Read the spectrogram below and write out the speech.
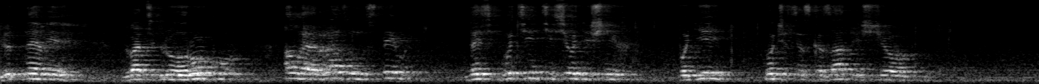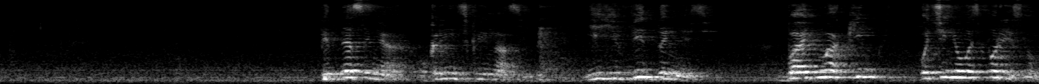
лютневі 22-го року, але разом з тим, десь в оцінці сьогоднішніх подій хочеться сказати, що піднесення української нації, її відданість багатьма ким оцінювалась по-різному.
